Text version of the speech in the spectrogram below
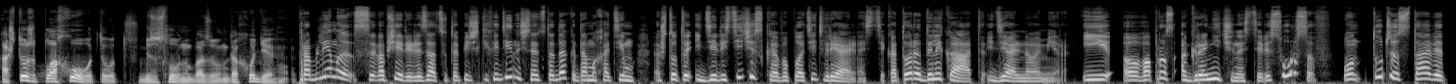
А что же плохого-то вот в безусловном базовом доходе? Проблемы с вообще реализацией утопических идей начинаются тогда, когда мы хотим что-то идеалистическое воплотить в реальности, которая далека от идеального мира. И э, вопрос ограниченности ресурсов, он тут же ставит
